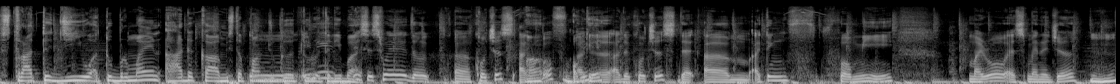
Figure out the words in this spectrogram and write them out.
strategi waktu bermain adakah Mr Pang juga turut Ini- terlibat? This is where the uh, coaches are Ah, involved. okay. Ada, ada coaches that um, I think for me, my role as manager, Mhm.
